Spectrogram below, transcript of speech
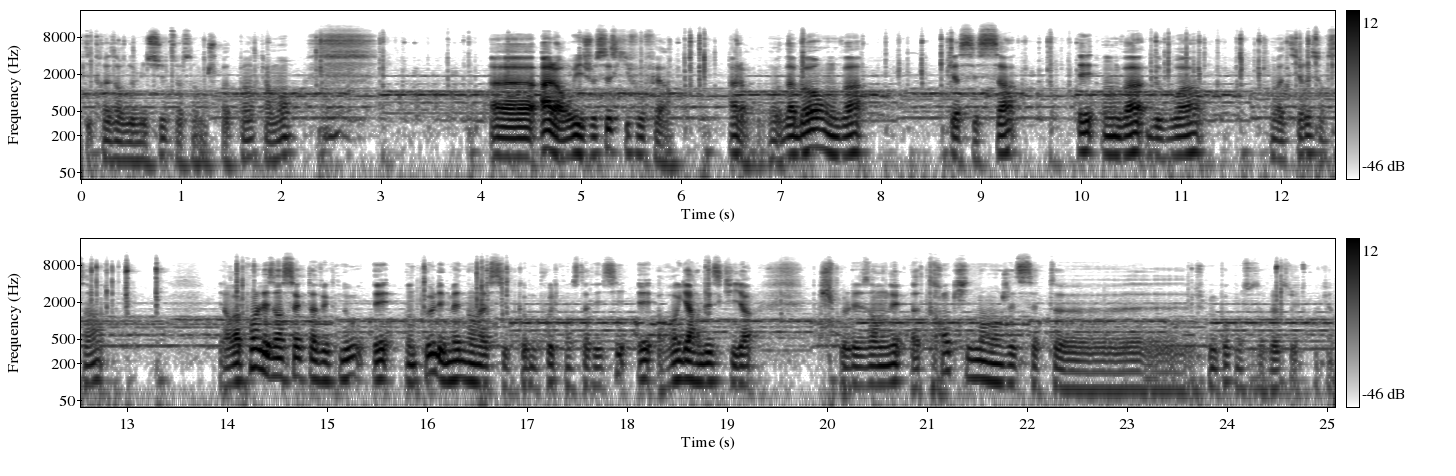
Petit trésor de missile, ça ça mange pas de pain clairement. Euh, alors oui, je sais ce qu'il faut faire. Alors, d'abord, on va casser ça. Et on va devoir... On va tirer sur ça. On va prendre les insectes avec nous. Et on peut les mettre dans l'acide, comme vous pouvez le constater ici. Et regardez ce qu'il y a. Je peux les emmener à tranquillement manger cette... Euh, je sais même pas comment ça s'appelle ce truc. Hein.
